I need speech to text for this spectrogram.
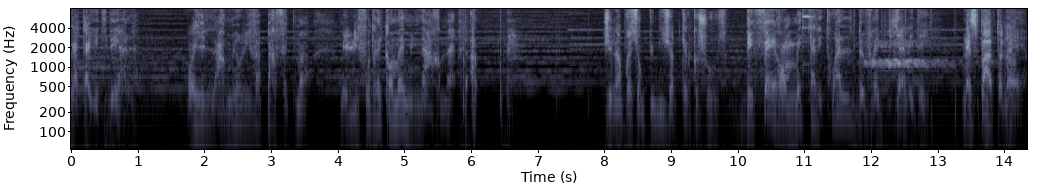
La taille est idéale. Oui, l'armure lui va parfaitement. Mais il lui faudrait quand même une arme. Ah, J'ai l'impression que tu mijotes quelque chose. des fers en métal étoile devraient bien l'aider. N'est-ce pas, tonnerre?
